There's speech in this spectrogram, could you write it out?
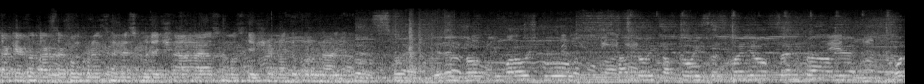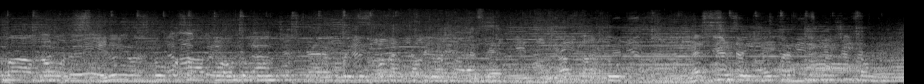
tak jako tak ta konkurence je neskutečná a já se moc těším na to porovnání. Jeden z velkých fanoušků Sandovi Kapkovi se splnil sen právě odmávnout juniorskou posádku autobusů České republiky z vodem kabiny na startu. Myslím se nejperspektivnější soutěž.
